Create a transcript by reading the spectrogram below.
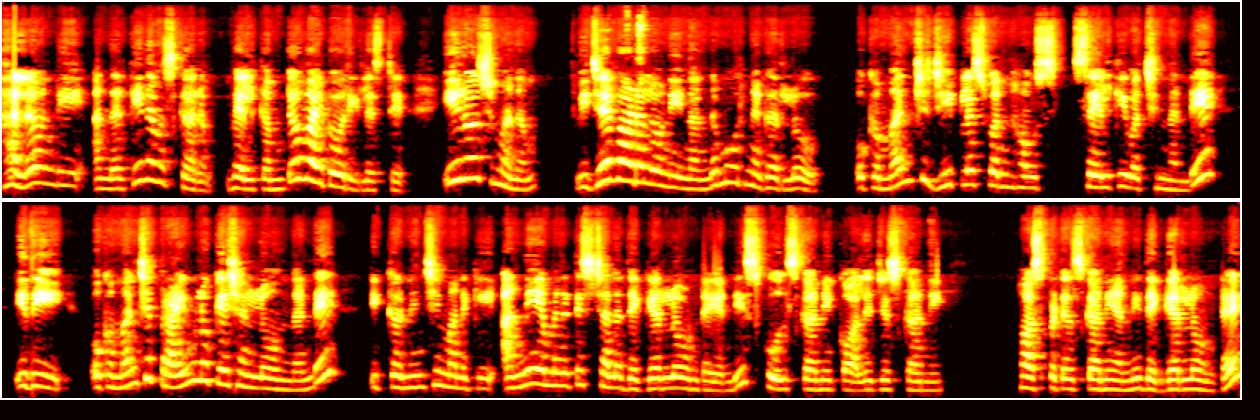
హలో అండి అందరికీ నమస్కారం. Welcome to Vaibhav real estate. ఈరోజు మనం విజయవాడలోని నందమూరి నగర్లో ఒక మంచి జీ ప్లస్ వన్ హౌస్ సేల్కి వచ్చిందండి. ఇది ఒక మంచి ప్రైమ్ లొకేషన్లో ఉందండి. ఇక్కడ నుంచి మనకి అన్ని ఎమ్యూనిటీస్ చాలా దగ్గరలో ఉంటాయండి. స్కూల్స్ కానీ కాలేజెస్ కానీ హాస్పిటల్స్ కానీ అన్ని దగ్గరలో ఉంటాయి.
